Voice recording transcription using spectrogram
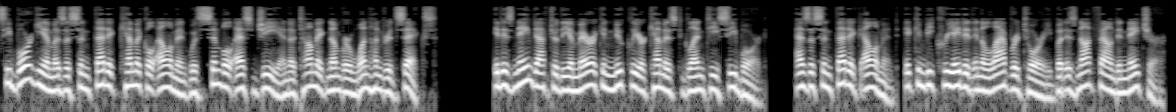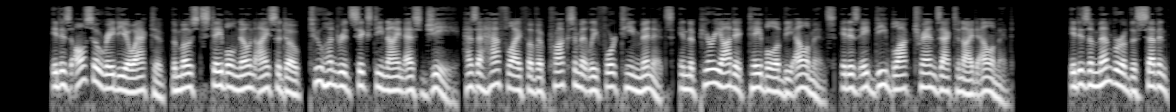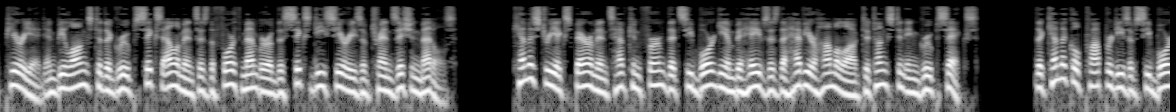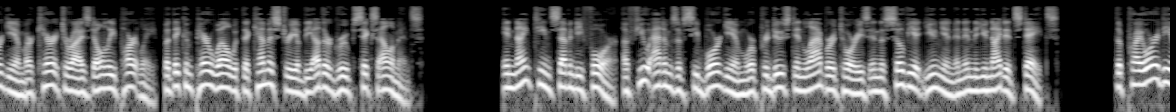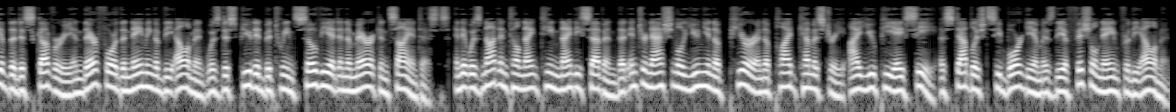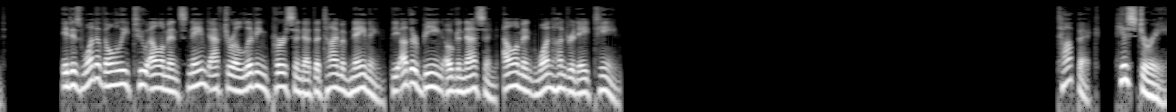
Seaborgium is a synthetic chemical element with symbol Sg and atomic number 106. It is named after the American nuclear chemist Glenn T. Seaborg. As a synthetic element, it can be created in a laboratory but is not found in nature. It is also radioactive. The most stable known isotope, 269 Sg, has a half-life of approximately 14 minutes. In the periodic table of the elements, it is a d-block transactinide element. It is a member of the seventh period and belongs to the group 6 elements as the fourth member of the 6d series of transition metals. Chemistry experiments have confirmed that seaborgium behaves as the heavier homologue to tungsten in group 6. The chemical properties of seaborgium are characterized only partly, but they compare well with the chemistry of the other group 6 elements. In 1974, a few atoms of seaborgium were produced in laboratories in the Soviet Union and in the United States. The priority of the discovery and therefore the naming of the element was disputed between Soviet and American scientists, and it was not until 1997 that International Union of Pure and Applied Chemistry established seaborgium as the official name for the element. It is one of only two elements named after a living person at the time of naming, the other being oganesson, element 118. Topic: History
